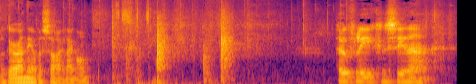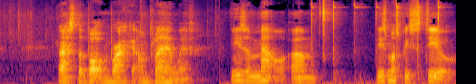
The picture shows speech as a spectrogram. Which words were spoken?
I'll go around the other side, hang on. Hopefully you can see that. That's the bottom bracket I'm playing with. These are metal. Um, these must be steel.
